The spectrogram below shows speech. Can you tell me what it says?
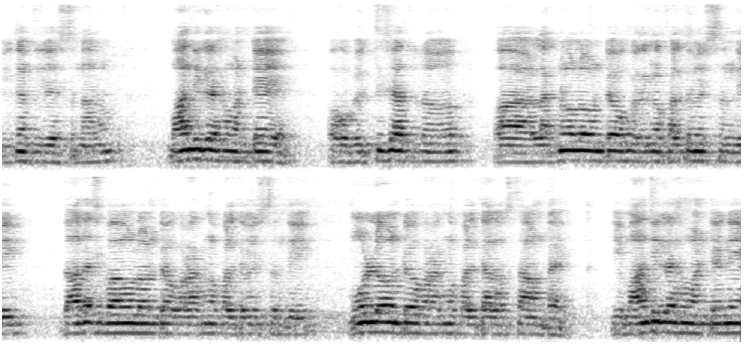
విజ్ఞప్తి చేస్తున్నాను. మాంది గ్రహం అంటే ఒక వ్యక్తి జాతిలో లగ్నంలో ఉంటే ఒక విధంగా ఫలితం ఇస్తుంది. ద్వాదశ భావంలో ఉంటే ఒక రకంగా ఫలితం ఇస్తుంది. మూడులో ఉంటే ఒక రకంగా ఫలితాలు వస్తూ ఉంటాయి. ఈ మాంది గ్రహం అంటేనే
